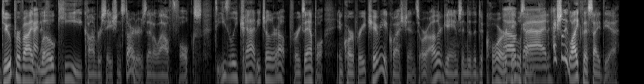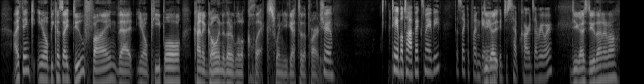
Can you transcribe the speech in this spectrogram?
Do provide Kind of. low key conversation starters that allow folks to easily chat each other up. For example, incorporate trivia questions or other games into the decor Oh, table God. I actually like this idea. I think, you know, because I do find that, you know, people kind of go into their little cliques when you get to the party. True. Table topics, maybe. That's like a fun game. you You, guys- could just have cards everywhere. Do you guys do that at all?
